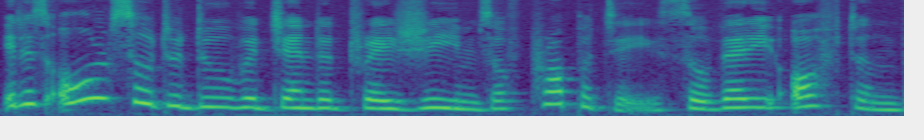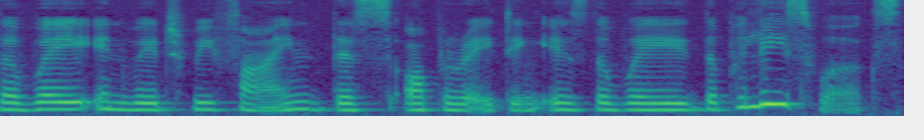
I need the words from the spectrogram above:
it is also to do with gendered regimes of property. So, very often, the way in which we find this operating is the way the police works.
